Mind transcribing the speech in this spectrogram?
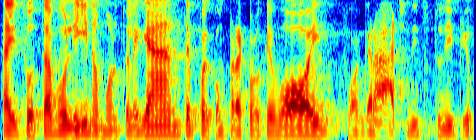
hai il tuo tavolino molto elegante, puoi comprare quello che vuoi, foie gras, di tutto di più.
